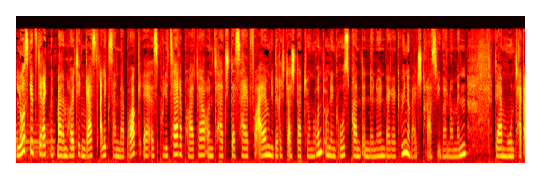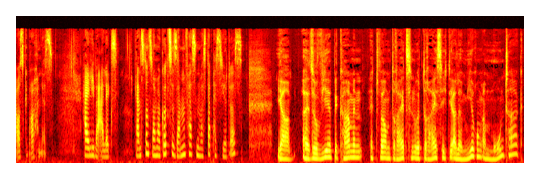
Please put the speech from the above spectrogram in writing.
Los geht's direkt mit meinem heutigen Gast Alexander Brock. Er ist Polizeireporter und hat deshalb vor allem die Berichterstattung rund um den Großbrand in der Nürnberger Grünewaldstraße übernommen, der am Montag ausgebrochen ist. Hi, lieber Alex. Kannst du uns noch mal kurz zusammenfassen, was da passiert ist? Ja, also wir bekamen etwa um 13.30 Uhr die Alarmierung am Montag,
